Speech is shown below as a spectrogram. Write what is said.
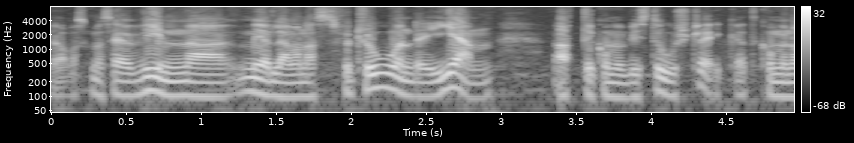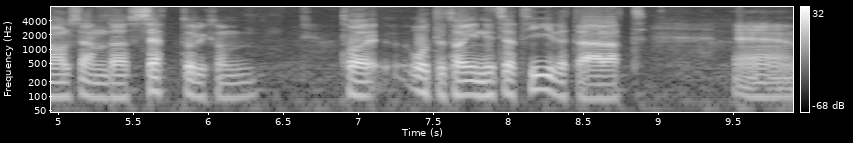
ja, vad ska man säga, vinna medlemmarnas förtroende igen. Att det kommer bli storstrejk. Att Kommunals enda sätt att liksom ta, återta initiativet är att eh,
